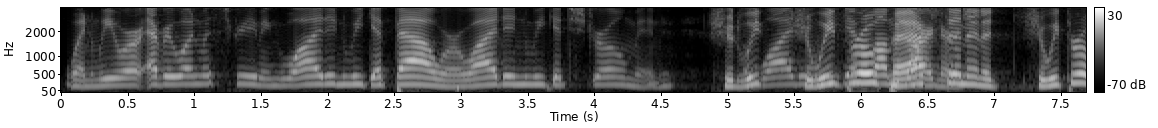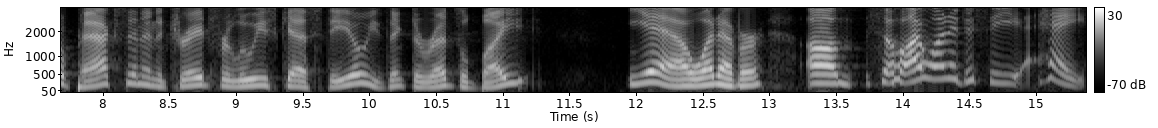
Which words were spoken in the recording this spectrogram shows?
when we were everyone was screaming, "Why didn't we get Bauer? Why didn't we get Stroman?" Should we should we we throw Paxton in a should we throw Paxton in a trade for Luis Castillo? You think the Reds will bite? Yeah, whatever. Um, so I wanted to see, hey,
